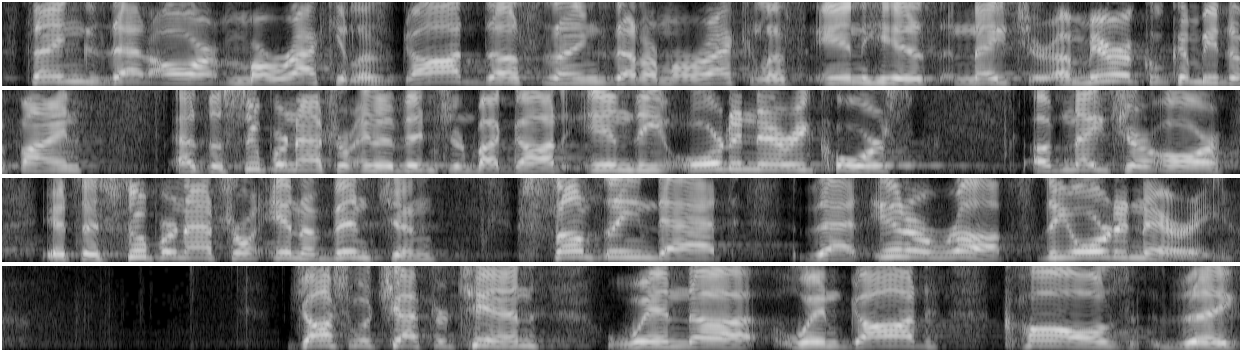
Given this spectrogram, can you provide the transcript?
things that are miraculous. God does things that are miraculous in his nature. A miracle can be defined as a supernatural intervention by God in the ordinary course of nature or it's a supernatural intervention, something that, that interrupts the ordinary. Joshua chapter 10, when, uh, when God caused the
